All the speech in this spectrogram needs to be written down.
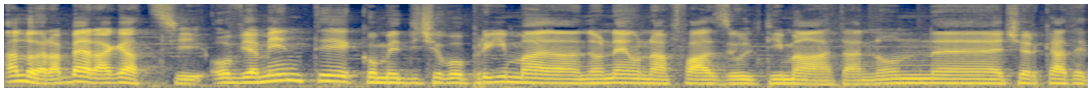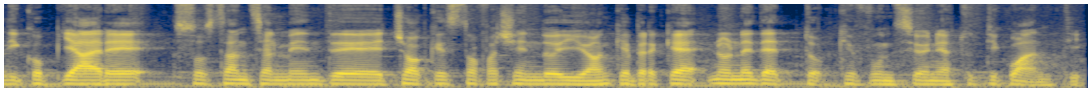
Allora, beh ragazzi, ovviamente come dicevo prima non è una fase ultimata, non eh, cercate di copiare sostanzialmente ciò che sto facendo io, anche perché non è detto che funzioni a tutti quanti.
